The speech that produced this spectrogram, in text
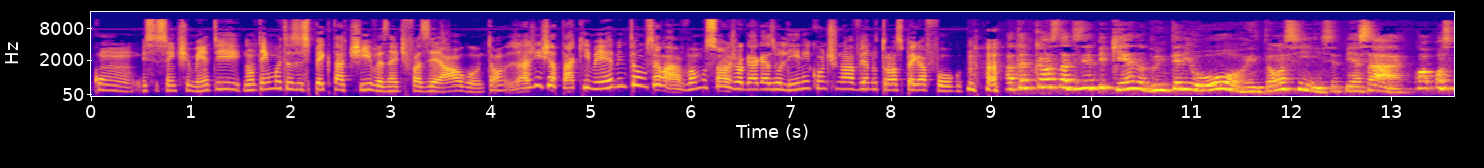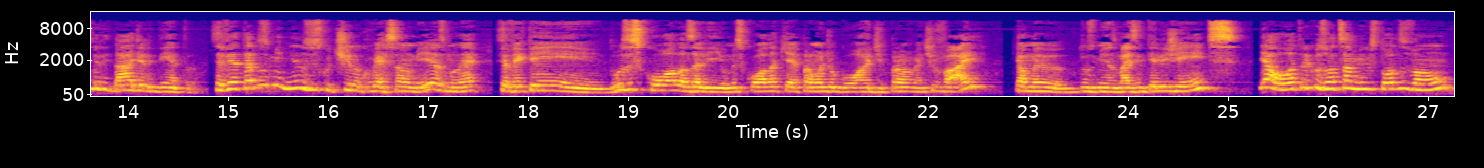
com esse sentimento e não tem muitas expectativas, né, de fazer algo. Então, a gente já tá aqui mesmo, então, sei lá, vamos só jogar gasolina e continuar vendo o troço pegar fogo. Até porque é uma cidadezinha pequena, do interior, então, assim, você pensa, ah, qual a possibilidade ali dentro? Você vê até dos meninos discutindo, conversando mesmo, né? Você vê que tem duas escolas ali, uma escola que é para onde o Gord provavelmente vai, que é uma dos meninos mais inteligentes, e a outra que os outros amigos todos vão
